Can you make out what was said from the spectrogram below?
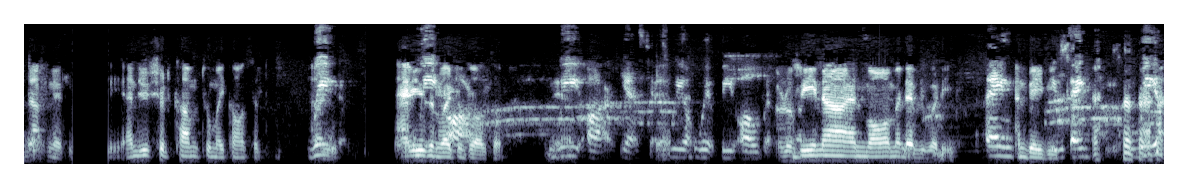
Definitely. And you should come to my concert. We and he's we invited are. also. We are, yes, yes. We, we, we all will. Rubina and mom and everybody. Thank and babies. You, thank you. We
